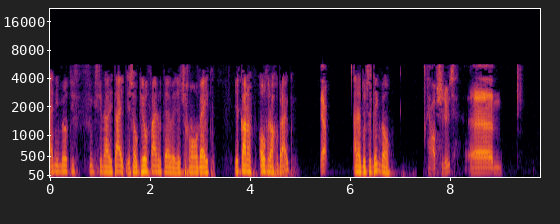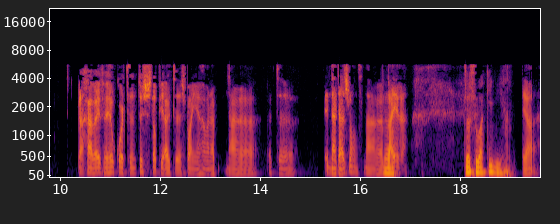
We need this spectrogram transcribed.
en die multifunctionaliteit is ook heel fijn om te hebben. Dat je gewoon weet, je kan hem overal gebruiken. Ja. En hij doet zijn ding wel. Ja, absoluut. Ja, gaan we even heel kort een tussenstapje uit eh, Spanje. Gaan we naar, naar, eh, het, naar Duitsland, naar Ja. Joshua Kimmich. Ja,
